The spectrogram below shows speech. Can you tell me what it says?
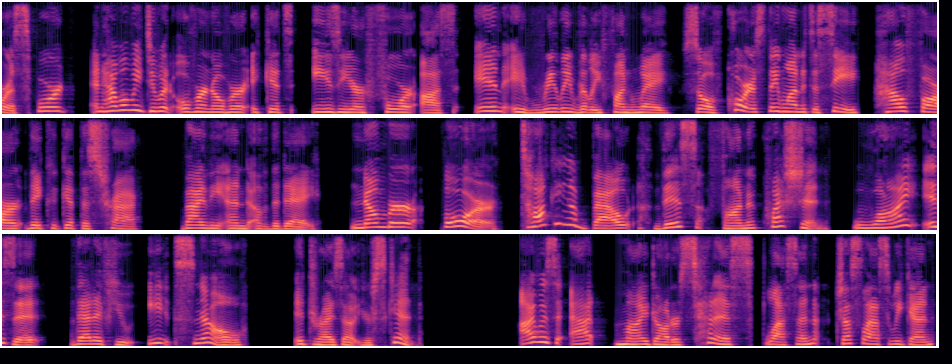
or a sport, and how when we do it over and over, it gets easier for us in a really, really fun way. So of course, they wanted to see how far they could get this track by the end of the day. Number four, talking about this fun question. Why is it that if you eat snow, it dries out your skin? I was at my daughter's tennis lesson just last weekend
